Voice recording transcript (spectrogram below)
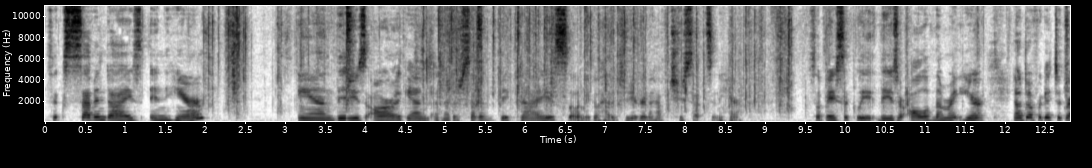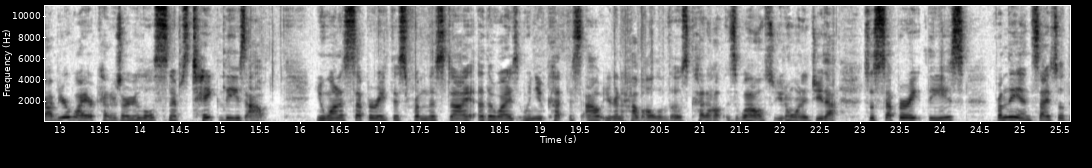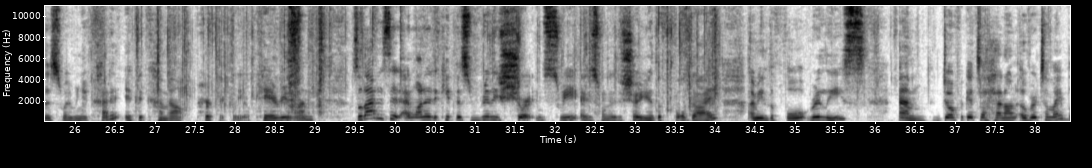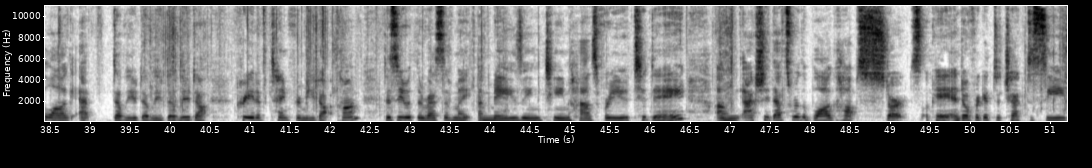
six, seven dies in here. And these are, again, another set of big dies. So let me go ahead. So you're going to have two sets in here. So basically, these are all of them right here. Now, don't forget to grab your wire cutters or your little snips. Take these out. You want to separate this from this die. Otherwise, when you cut this out, you're going to have all of those cut out as well. So you don't want to do that. So separate these from the inside so this way when you cut it, it could come out perfectly. Okay, everyone? So that is it. I wanted to keep this really short and sweet. I just wanted to show you the full die. I mean, the full release. Um, don't forget to head on over to my blog at www.creativetimeforme.com to see what the rest of my amazing team has for you today. Um, actually, that's where the blog hop starts, okay? And don't forget to check to see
